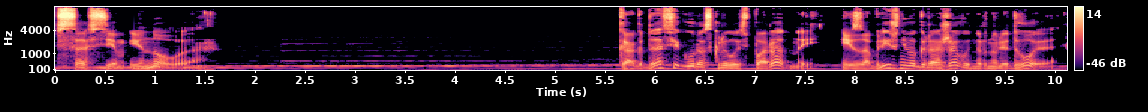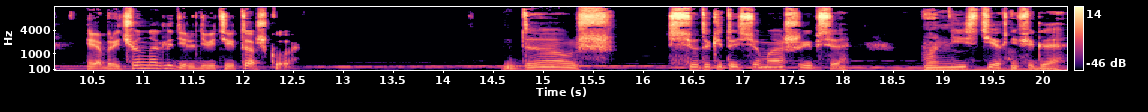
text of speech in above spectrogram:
совсем иного. Когда фигура скрылась в парадной, из-за ближнего гаража вынырнули двое и обреченно оглядели девятиэтажку. «Да уж, все-таки ты, Сема, ошибся. Он не из тех нифига.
